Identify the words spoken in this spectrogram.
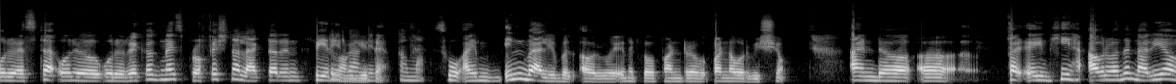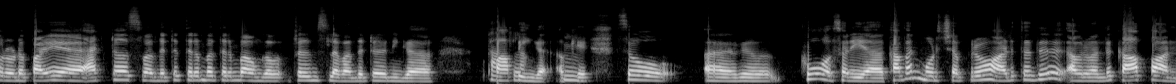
ஒரு எஸ்டா ஒரு ஒரு ரெக்கக்னைஸ் ப்ரொஃபஷனல் ஆக்டர்னு பேர் வாங்கிட்டேன். ஆமா. ஸோ ஐ எம் இன்வேல்யூபிள் அவர் எனக்கு பண்ற பண்ண ஒரு விஷயம். அண்ட் ஹீ அவர் வந்து நிறைய அவரோட பழைய ஆக்டர்ஸ் வந்துட்டு திரும்ப திரும்ப அவங்க ஃபிலிம்ஸ்ல வந்துட்டு நீங்க பார்ப்பீங்க ஓகே ஸோ கோ சாரி கவன் முடிச்ச அப்புறம் அடுத்தது அவர் வந்து காப்பான்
